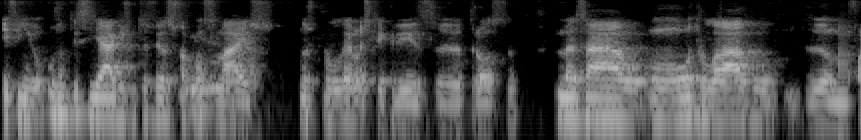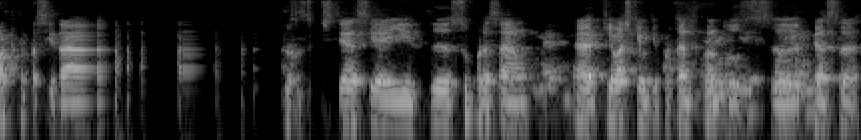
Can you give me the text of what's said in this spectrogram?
enfim, os noticiários muitas vezes focam-se mais nos problemas que a crise trouxe, mas há um outro lado de uma forte capacidade de resistência e de superação, eh, que eu acho que é muito importante quando se pensa,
